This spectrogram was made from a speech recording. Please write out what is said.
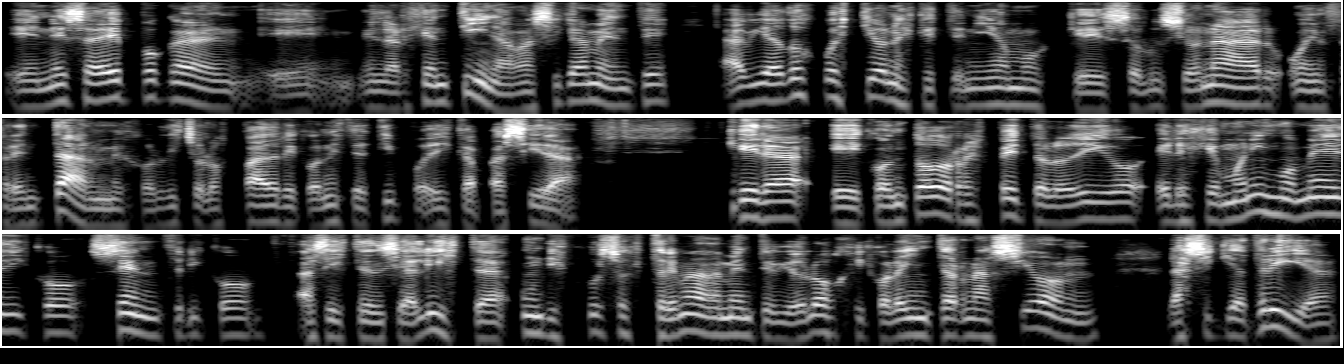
En esa época, en, la Argentina básicamente, había dos cuestiones que teníamos que solucionar o enfrentar, mejor dicho, los padres con este tipo de discapacidad, que era, eh, con todo respeto lo digo, el hegemonismo médico, céntrico, asistencialista, un discurso extremadamente biológico, la internación, la psiquiatría,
